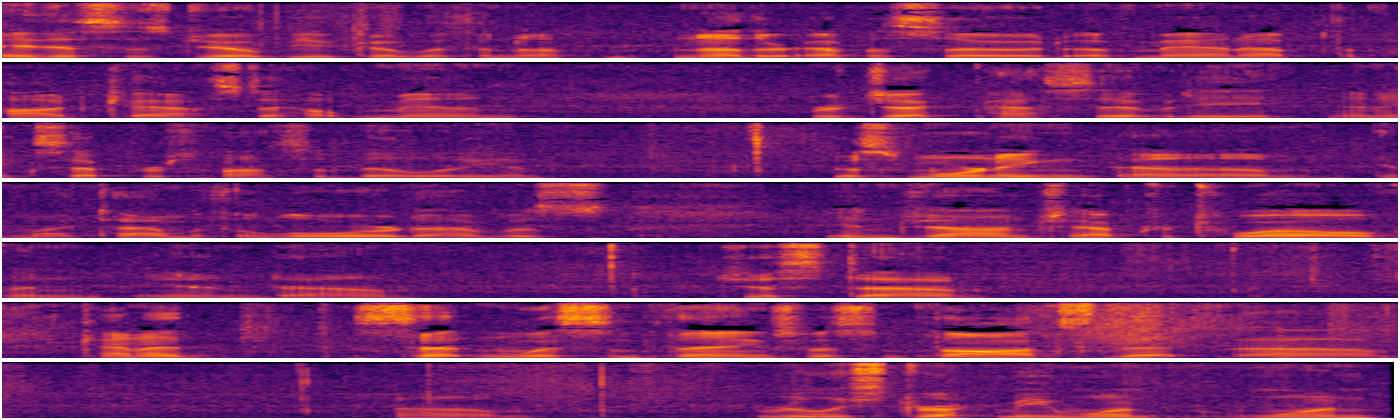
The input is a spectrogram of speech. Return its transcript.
Hey, this is Joe Buca with another episode of Man Up, the podcast to help men reject passivity and accept responsibility. And this morning, um, in my time with the Lord, I was in John chapter 12 and, and um, just um, kind of sitting with some things, with some thoughts that um, um, really struck me. One, one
